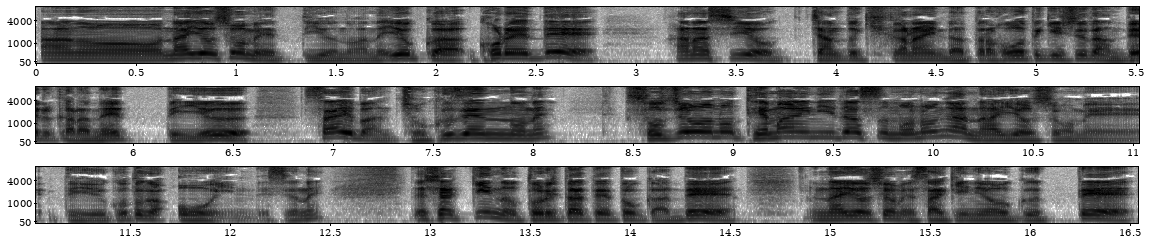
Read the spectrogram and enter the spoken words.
あのー内容証明っていうのはね、よくはこれで話をちゃんと聞かないんだったら法的手段出るからねっていう裁判直前のね、訴状の手前に出すものが内容証明っていうことが多いんですよね。で、借金の取り立てとかで、内容証明先に送って、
